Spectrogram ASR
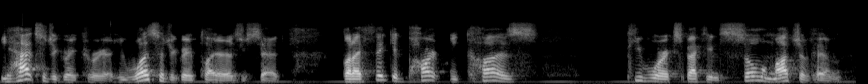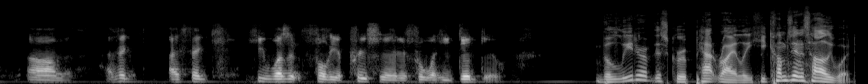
he had such a great career. He was such a great player, as you said. But I think in part because people were expecting so much of him. Um, I think I think he wasn't fully appreciated for what he did do. The leader of this group, Pat Riley, he comes in as Hollywood,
